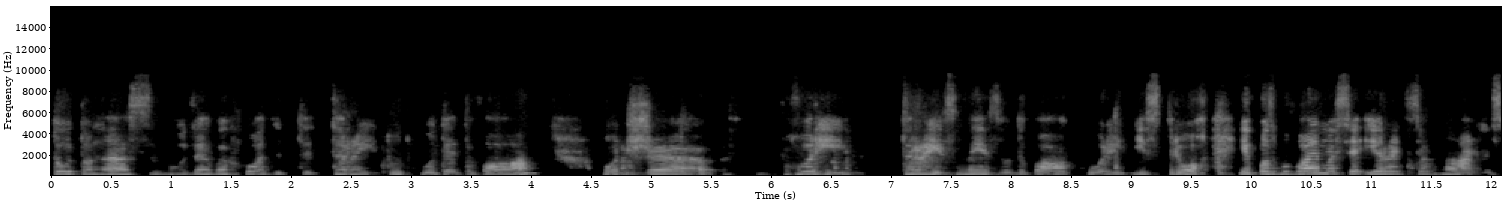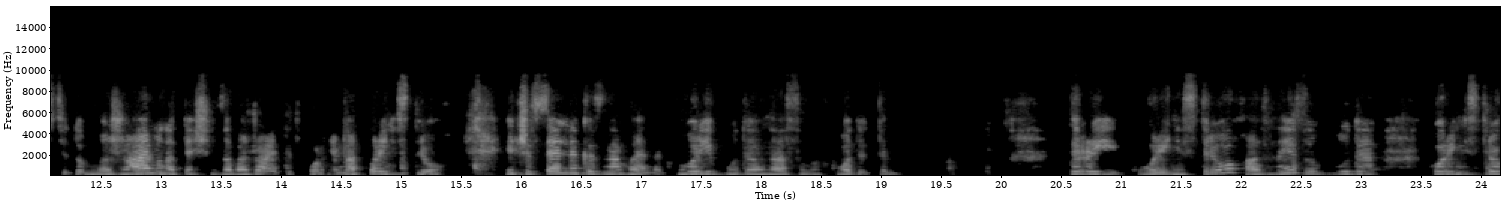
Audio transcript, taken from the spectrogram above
Тут у нас буде виходити 3, тут буде 2. Отже, вгорі 3, знизу 2, корінь із 3. І позбуваємося ірраціональності, домножаємо на те, що заважає під корнем, на корінь із 3. І чисельник і знаменник. Вгорі буде у нас виходити 3 корінь із 3, а знизу буде корінь із 3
